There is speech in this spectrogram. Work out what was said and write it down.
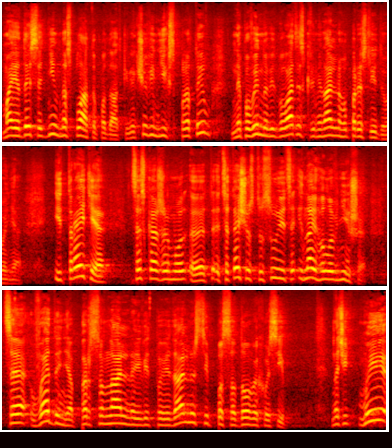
має 10 днів на сплату податків. Якщо він їх сплатив, не повинно відбуватись кримінального переслідування. І третє, це скажімо, е, це те, що стосується, і найголовніше це введення персональної відповідальності посадових осіб. Значить, ми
